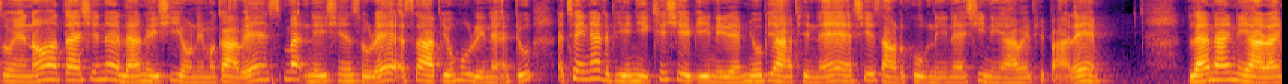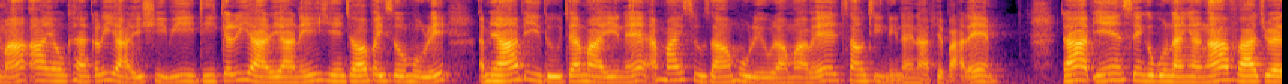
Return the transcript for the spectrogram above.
ဆိုရင်တော့အတန်ရှင်းတဲ့လမ်းတွေရှိုံနေမကပဲ Smart Nation ဆိုတဲ့အစာပြိုးမှုတွေနဲ့အတူအချိန်နဲ့တပြေးညီခိရှေပြေးနေတဲ့မျိုးပြအဖြစ်နဲ့ရှေ့ဆောင်တစ်ခုအနေနဲ့ရှိနေရပဲဖြစ်ပါတယ်။လမ်းတိုင်းနေရာတိုင်းမှာအာယုံခံကရိယာတွေရှိပြီးဒီကရိယာတွေကနေရင်ကြောပိတ်ဆို့မှုတွေအများပြည်သူကျန်းမာရေးနဲ့အမိုက်စုဆောင်မှုတွေကိုတော့မှပဲစောင့်ကြည့်နေနိုင်တာဖြစ်ပါတယ်။ ဒါအပြင်စင်ကာပူနိုင်ငံက Virtual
